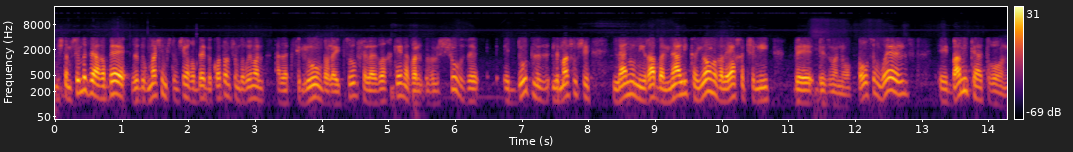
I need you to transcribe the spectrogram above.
משתמשים בזה הרבה, זו דוגמה שמשתמשים הרבה בכל פעם שמדברים על, על הצילום ועל העיצוב של האזרח, כן, אבל, אבל שוב, זה עדות למשהו שלנו נראה בנאלי כיום, אבל היה חדשני בזמנו. אורסון וולס אה, בא מתיאטרון,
